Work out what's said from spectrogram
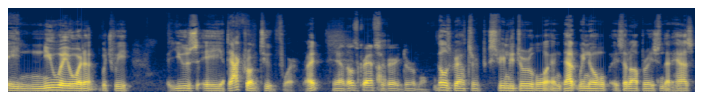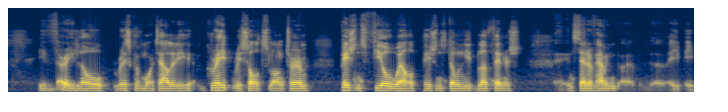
a new aorta, which we use a Dacron tube for, right? Yeah, those grafts are very durable. Uh, those grafts are extremely durable, and that we know is an operation that has a very low risk of mortality, great results long term. Patients feel well, patients don't need blood thinners. Instead of having uh, a, a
